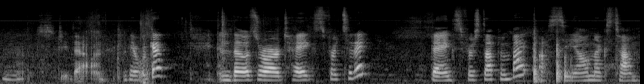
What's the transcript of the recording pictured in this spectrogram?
Let's do that one. There we go. And those are our tags for today. Thanks for stopping by. I'll see y'all next time.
